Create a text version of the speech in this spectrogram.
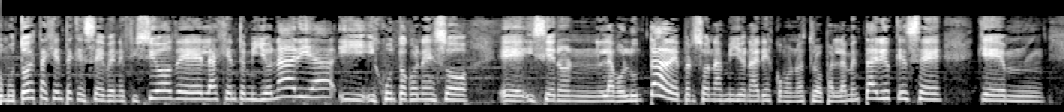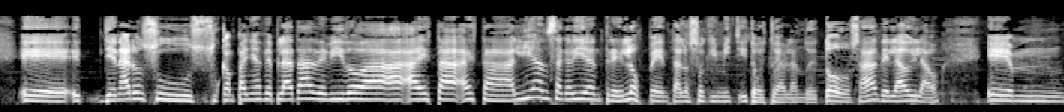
como toda esta gente que se benefició de la gente millonaria y, junto con eso eh, hicieron la voluntad de personas millonarias como nuestros parlamentarios que se que mm, eh, llenaron sus, campañas de plata debido a, esta a esta alianza que había entre los Penta, los Okimich y todo estoy hablando de todos, ¿ah? de lado y lado. Em,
